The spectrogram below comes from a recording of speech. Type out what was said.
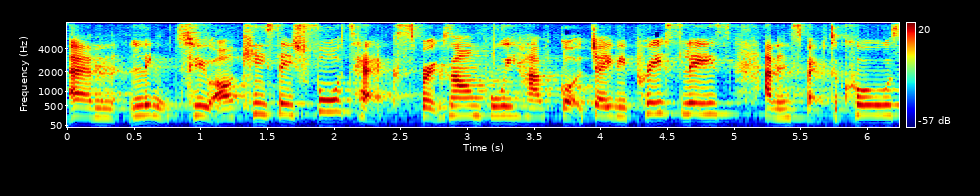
um, linked to our Key Stage 4 texts. For example, we have got JB Priestley's An Inspector Calls,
